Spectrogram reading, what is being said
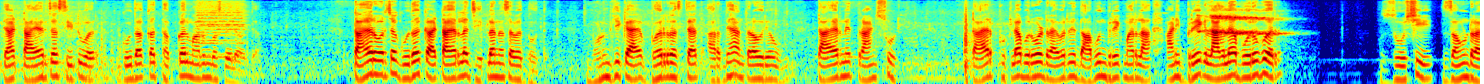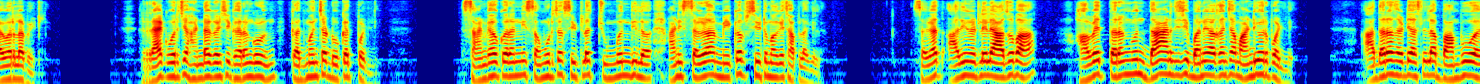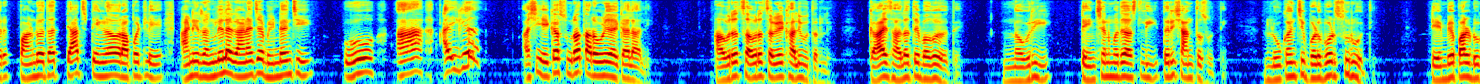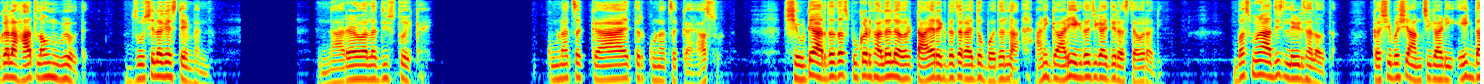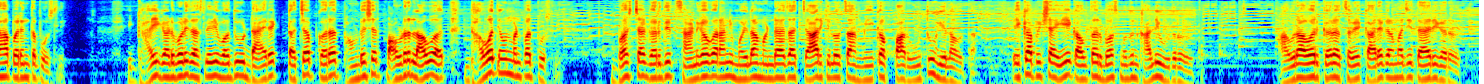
त्या टायरच्या सीटवर गोदाका थपकन मारून बसलेल्या होत्या. टायरवरच्या गोदाका टायरला झेपला नसाव्यात बहुतेक. म्हणून की काय भर रस्त्यात अर्ध्या अंतरावर येऊन टायरने त्राण सोडली. टायर फुटल्याबरोबर ड्रायव्हरने दाबून ब्रेक मारला आणि ब्रेक लागल्याबरोबर जोशी जाऊन ड्रायव्हरला भेटले. रॅकवरची हंडागळशी घरंगळून कदमांच्या डोक्यात पडली. सांडगावकरांनी समोरच्या सीटला चुंबन दिलं आणि सगळा मेकअप सीट मागे छापला गेला. सगळ्यात आधी नटलेले आजोबा हवेत तरंगून दाण दिशी बनेकाकांच्या मांडीवर पडले. आधारासाठी असलेल्या बांबूवर पांडवता त्याच टेंगळावर आपटले आणि रंगलेल्या गाण्याच्या भेंड्यांची ओ आ आई ग अशी एका सुरात आरोळी ऐकायला आली. आवरत सावरत सगळे खाली उतरले. काय झालं ते बघत होते. नवरी टेन्शनमध्ये असली तरी शांतच होती. लोकांची बडबड सुरू होती. टेंभेपार डोक्याला हात लावून उभे होते. जोशी लगेच टेंब्यांना नारळवाला दिसतोय काय? कुणाचं काय तर कुणाचं काय? असो. शेवटी अर्धा तास फुकट घालवल्यावर टायर एकदाचा काय तो बदलला आणि गाडी एकदाची काय ती रस्त्यावर आली. बसमुळे आधीच लेट झाला होता. कशी बशी आमची गाडी एक दहापर्यंत पोचली घाई गडबडीत असलेली वधू डायरेक्ट टचअप करत फाउंडेशन पावडर लावत धावत येऊन मंडपात पोचली बसच्या गर्दीत सांडगावकर आणि महिला मंडळाचा चार किलोचा मेकअप पार उतू गेला होता. एकापेक्षा एक अवतार बसमधून खाली उतरत होता. आवरावर करत सगळे कार्यक्रमाची तयारी करत. होते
